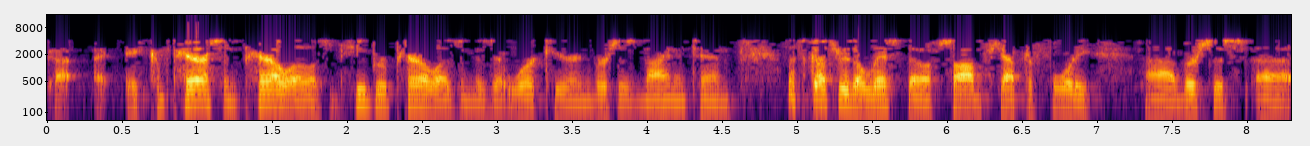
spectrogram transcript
a comparison, parallelism, Hebrew parallelism is at work here in verses 9 and 10. Let's go through the list, though, of Psalm chapter 40, uh, verses uh,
